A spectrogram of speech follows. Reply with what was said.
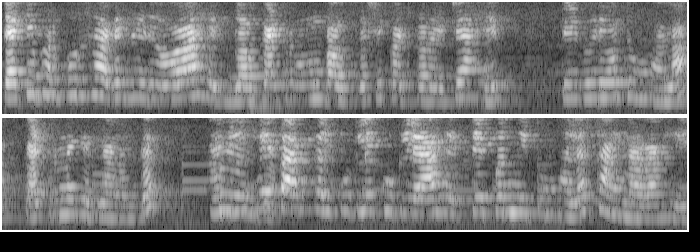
त्याचे भरपूर सारे व्हिडिओ आहेत. ब्लाऊज पॅटर्न ब्लाऊज कसे कट करायचे आहेत ते व्हिडिओ तुम्हाला पॅटर्न घेतल्यानंतर आणि हे पार्सल कुठले कुठले आहेत ते पण मी तुम्हाला सांगणार आहे.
